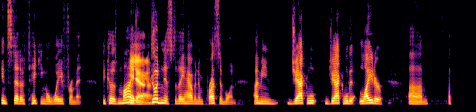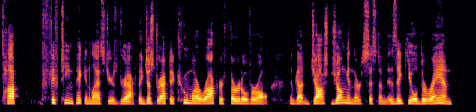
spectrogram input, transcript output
instead of taking away from it. Because my yeah. goodness, do they have an impressive one? I mean, Jack Jack Leiter, um, a top 15 pick in last year's draft. They just drafted Kumar Rocker third overall. They've got Josh Jung in their system, Ezekiel Duran.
